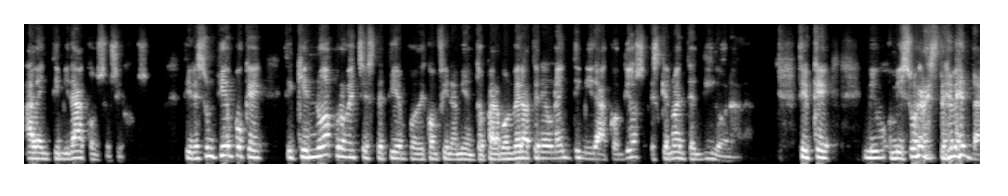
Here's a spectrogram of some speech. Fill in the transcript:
a la intimidad con sus hijos decir, es un tiempo que quien no aproveche este tiempo de confinamiento para volver a tener una intimidad con Dios es que no ha entendido nada. Es decir, que mi, suegra es tremenda,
